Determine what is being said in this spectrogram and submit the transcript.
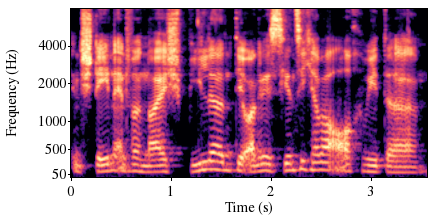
entstehen einfach neue Spieler, die organisieren sich aber auch wieder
